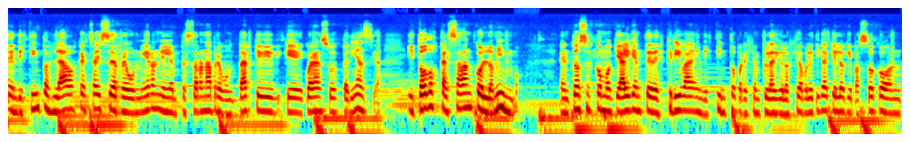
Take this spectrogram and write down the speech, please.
en distintos lados, ¿cachai? Se reunieron y le empezaron a preguntar qué, qué, cuál era su experiencia. Y todos calzaban con lo mismo. Entonces, como que alguien te describa indistinto, por ejemplo, la ideología política, qué es lo que pasó con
